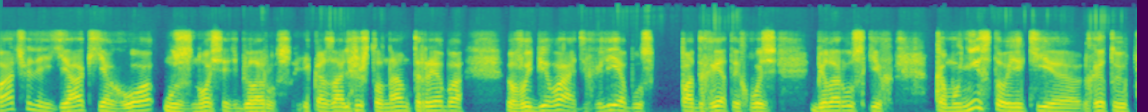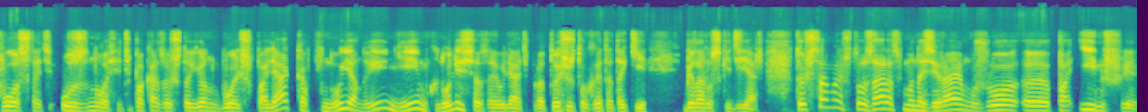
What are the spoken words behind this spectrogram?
бачылі як яго узносяць беларусы. І казалі што нам трэба выбіваць глебу з под гэтых вось беларускіх камуністаў якія гэтую постаць узносяць паказваюць што ён больш паляк каб ну яны не імкнуліся заяўляць про то что гэта такі беларускі дзеяч то ж самае что зараз мы назіраем ужо э, по іншы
